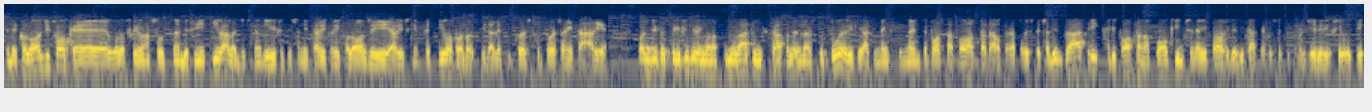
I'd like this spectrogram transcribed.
ed ecologico che vuole offrire una soluzione definitiva alla gestione di rifiuti sanitari pericolosi a rischio infettivo prodotti dalle piccole strutture sanitarie. Oggi questi rifiuti vengono accumulati in scatole nelle strutture, ritirati mensilmente porta a porta da operatori specializzati che li portano a pochi inceneritori dedicati a queste tipologie di rifiuti.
